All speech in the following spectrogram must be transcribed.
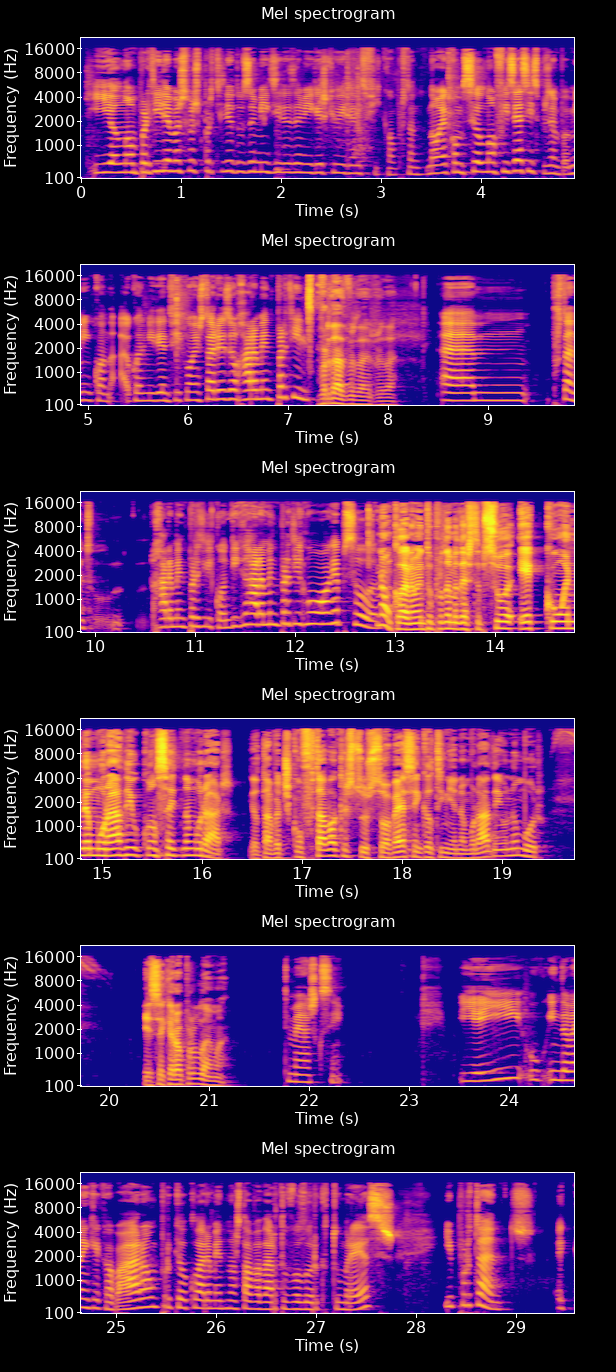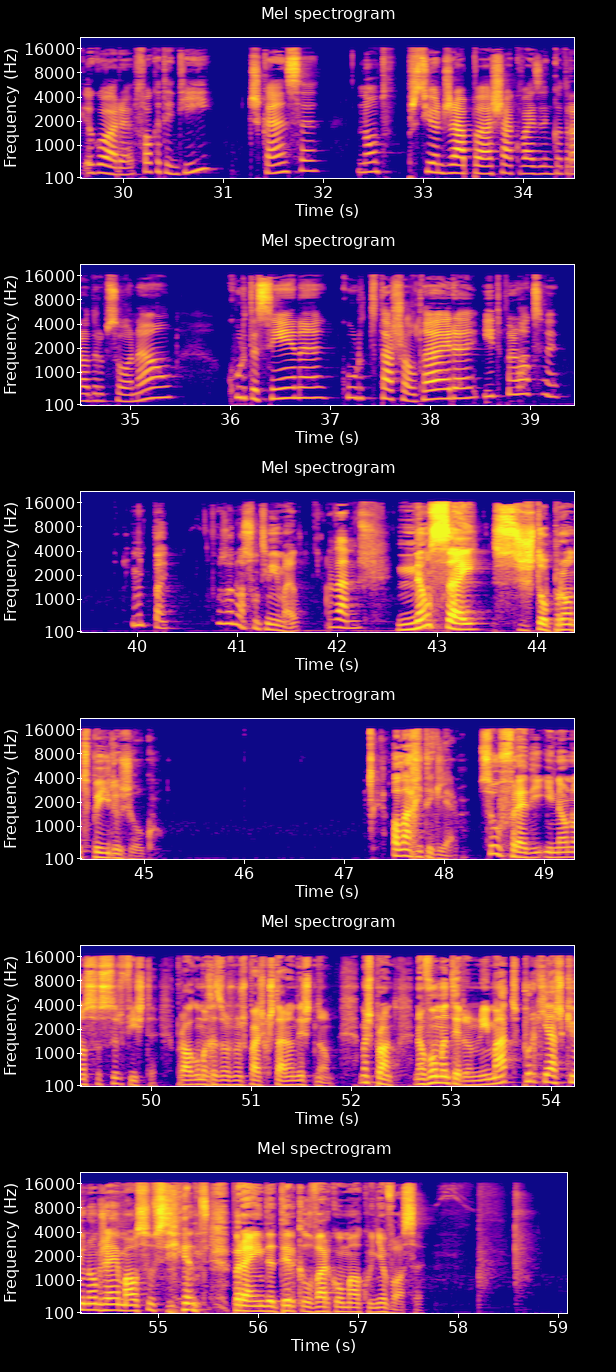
e ele não partilha, mas depois partilha dos amigos e das amigas que o identificam. Portanto, não é como se ele não fizesse isso. Por exemplo, a mim, quando, quando me identificam em histórias, eu raramente partilho. Verdade, verdade, verdade. Ahm, portanto, raramente partilho contigo, raramente partilho com qualquer pessoa. Não, claramente o problema desta pessoa é com a namorada e o conceito de namorar. Ele estava desconfortável que as pessoas soubessem que ele tinha namorada e um namoro. Esse é que era o problema. Também acho que sim. E aí, ainda bem que acabaram, porque ele claramente não estava a dar-te o valor que tu mereces. E portanto, agora foca-te em ti, descansa, não te pressiones já para achar que vais encontrar outra pessoa ou não. Curta a cena, curte estar solteira e depois logo se vê. Muito bem. Vamos ao nosso último e-mail. Vamos. Não sei se estou pronto para ir ao jogo. Olá, Rita Guilherme. Sou o Freddy e não, não sou surfista. Por alguma razão os meus pais gostaram deste nome. Mas pronto, não vou manter o anonimato porque acho que o nome já é mau o suficiente para ainda ter que levar com uma alcunha vossa.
